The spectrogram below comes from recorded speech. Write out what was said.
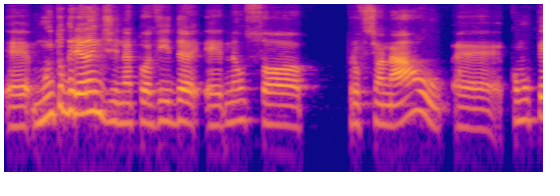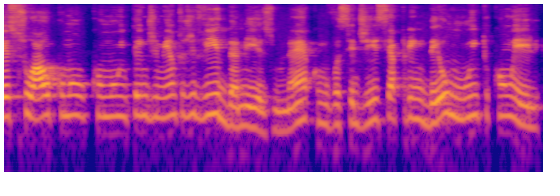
é, muito grande na tua vida, é, não só profissional, é, como pessoal, como, como um entendimento de vida mesmo, né? Como você disse, aprendeu muito com ele.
